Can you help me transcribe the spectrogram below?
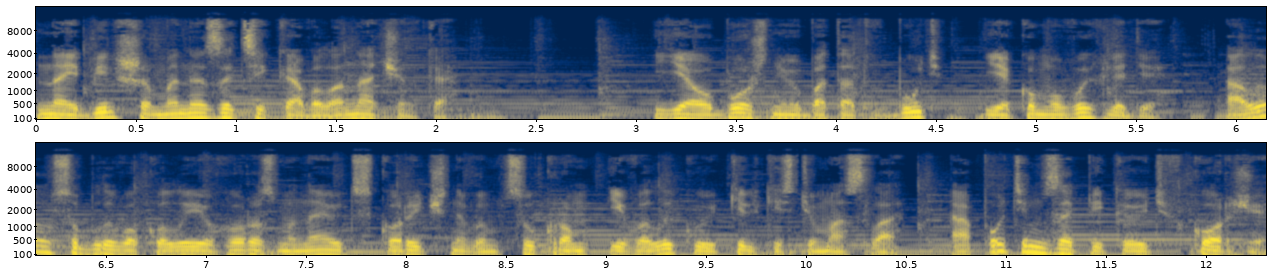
Найбільше мене зацікавила начинка. Я обожнюю батат в будь-якому вигляді, але особливо коли його розминають з коричневим цукром і великою кількістю масла, а потім запікають в коржі.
